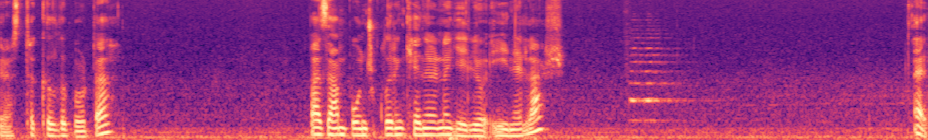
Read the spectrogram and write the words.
Biraz takıldı burada. Bazen boncukların kenarına geliyor iğneler. Evet.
